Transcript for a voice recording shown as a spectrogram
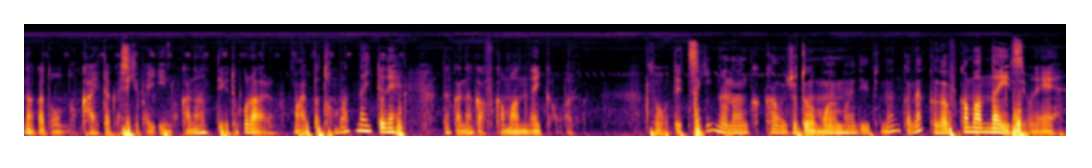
なんかどんどん開拓していけばいいのかなっていうところはある。まあやっぱ泊まんないとね、なんか仲深まんない感はある。そう。で、次のなんか彼女との前々で言うと、なんか仲が深まんないんですよね。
